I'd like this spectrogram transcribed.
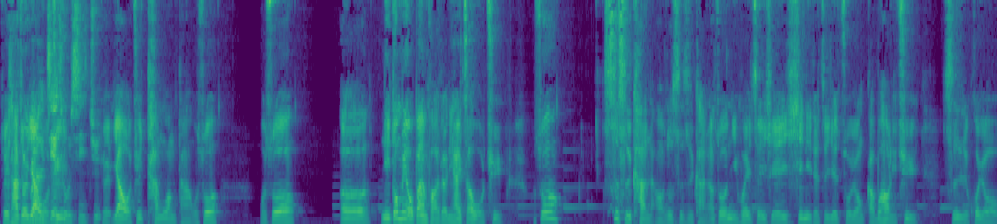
所以他就不要我去接触细菌，对，要我去探望他。我说，我说，呃，你都没有办法的，你还找我去？我说试试看然后我说试试看。他说你会这些心理的这些作用，搞不好你去是会有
